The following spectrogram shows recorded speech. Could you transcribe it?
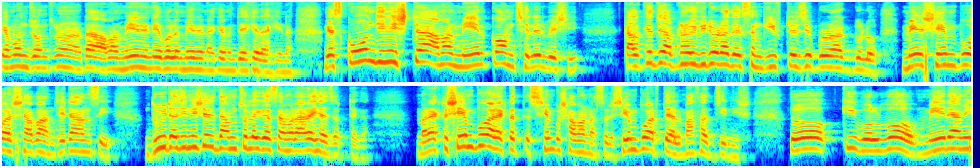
কেমন যন্ত্রণাটা আমার মেয়ের নিয়ে বলে, মেয়ের নাকি আমি দেখে রাখি না। গ্যাস কোন জিনিসটা আমার মেয়ের কম, ছেলের বেশি? কালকে যে আপনার ওই ভিডিওটা দেখছেন, গিফটের যে প্রোডাক্টগুলো, মেয়ের শ্যাম্পু আর সাবান, যেটা আনছি, দুইটা জিনিসের দাম চলে গেছে আমার আড়াই হাজার টাকা। মানে একটা শ্যাম্পু আর একটা শ্যাম্পু সাবান সরি শ্যাম্পু আর তেল, মাথার জিনিস। তো কি বলব, মেয়েরে আমি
